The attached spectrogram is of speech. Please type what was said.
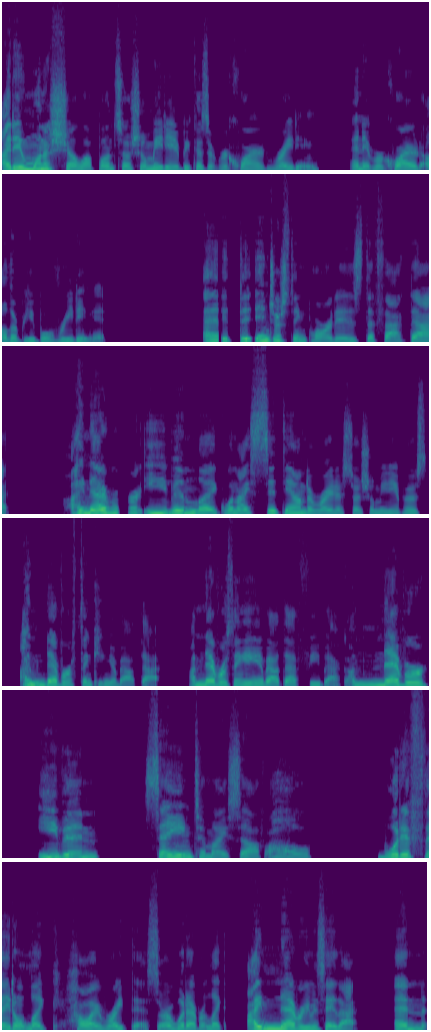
I didn't want to show up on social media because it required writing and it required other people reading it. And it, the interesting part is the fact that I never even like when I sit down to write a social media post, I'm never thinking about that. I'm never thinking about that feedback. I'm never even saying to myself, oh, what if they don't like how I write this or whatever? Like, I never even say that. And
